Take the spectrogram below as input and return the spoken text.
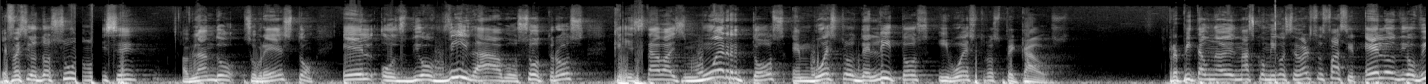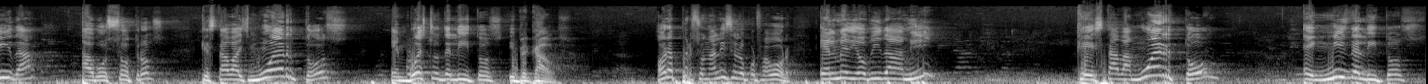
Efesios 2.1 dice, hablando sobre esto, Él os dio vida a vosotros que estabais muertos en vuestros delitos y vuestros pecados. Repita una vez más conmigo ese verso, es fácil. Él os dio vida a vosotros que estabais muertos en vuestros delitos y pecados. Ahora personalícelo por favor. Él me dio vida a mí que estaba muerto en mis delitos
